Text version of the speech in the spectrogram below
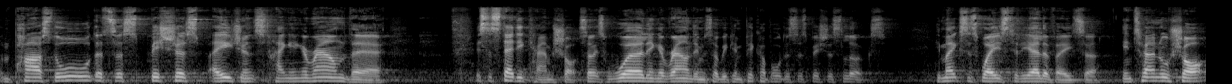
and past all the suspicious agents hanging around there. It's a steady cam shot, so it's whirling around him so we can pick up all the suspicious looks. He makes his ways to the elevator. Internal shot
